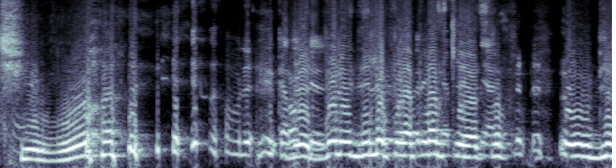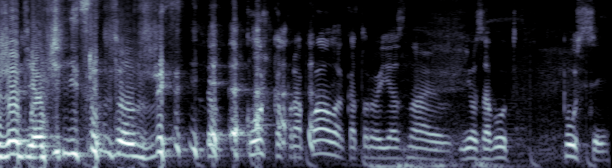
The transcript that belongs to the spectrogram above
Чего? Короче, блин, более нелепые отмазки слов убежать я вообще не слышал в жизни. Кошка пропала, которую я знаю, ее зовут Пусси.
